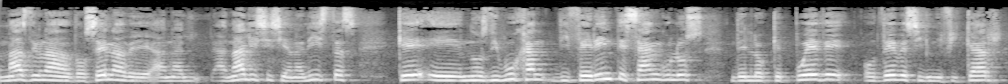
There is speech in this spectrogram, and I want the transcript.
más de una docena de análisis y analistas que eh, nos dibujan diferentes ángulos de lo que puede o debe significar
